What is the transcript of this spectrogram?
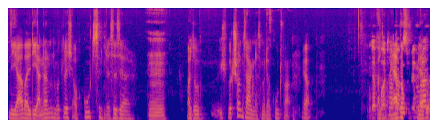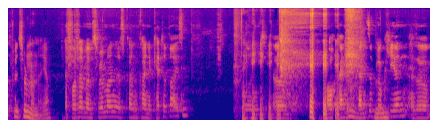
Ja, weil die anderen wirklich auch gut sind. Das ist ja, Mhm. also ich würde schon sagen, dass wir da gut waren. Ja. und der, Also Vorteil Werbung, beim Swimrun, für Swimrunner, ja. der Vorteil beim Swimrun, es kann keine Kette reißen und ähm, auch keine Grenze blockieren. Also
